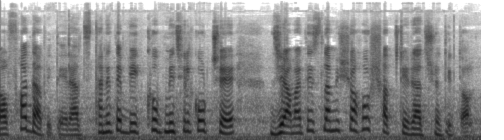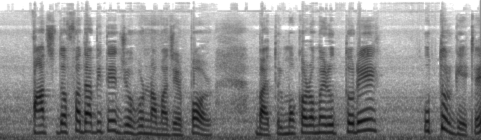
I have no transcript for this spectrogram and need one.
দফা দাবিতে রাজধানীতে বিক্ষোভ মিছিল করছে জামায়াত ইসলামী সহ সাতটি রাজনৈতিক দল। পাঁচ দফা দাবিতে জোহর নামাজের পর বায়তুল মোকারমের উত্তরে, উত্তর গেটে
